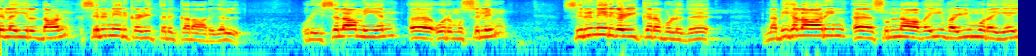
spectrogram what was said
நிலையில்தான் சிறுநீர் கழித்திருக்கிறார்கள். ஒரு இஸ்லாமியன் ஒரு முஸ்லிம் சிறுநீர் கழிக்கிற பொழுது நபிகளாரின் சுண்ணாவை வழிமுறையை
